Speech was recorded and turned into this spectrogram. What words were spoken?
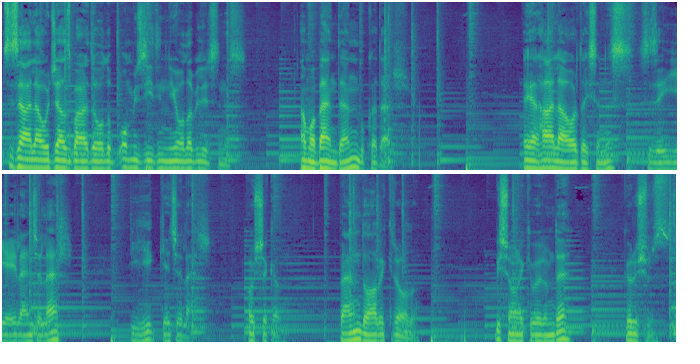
Siz hala o caz barda olup o müziği dinliyor olabilirsiniz. Ama benden bu kadar. Eğer hala oradaysanız size iyi eğlenceler, iyi geceler. Hoşçakalın. Ben Doğa Bekiroğlu. Bir sonraki bölümde görüşürüz.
